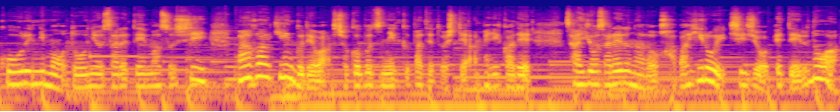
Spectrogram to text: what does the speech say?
氷にも導入されていますし、バーガーキングでは植物肉パテとしてアメリカで採用されるなど幅広い支持を得ているのは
